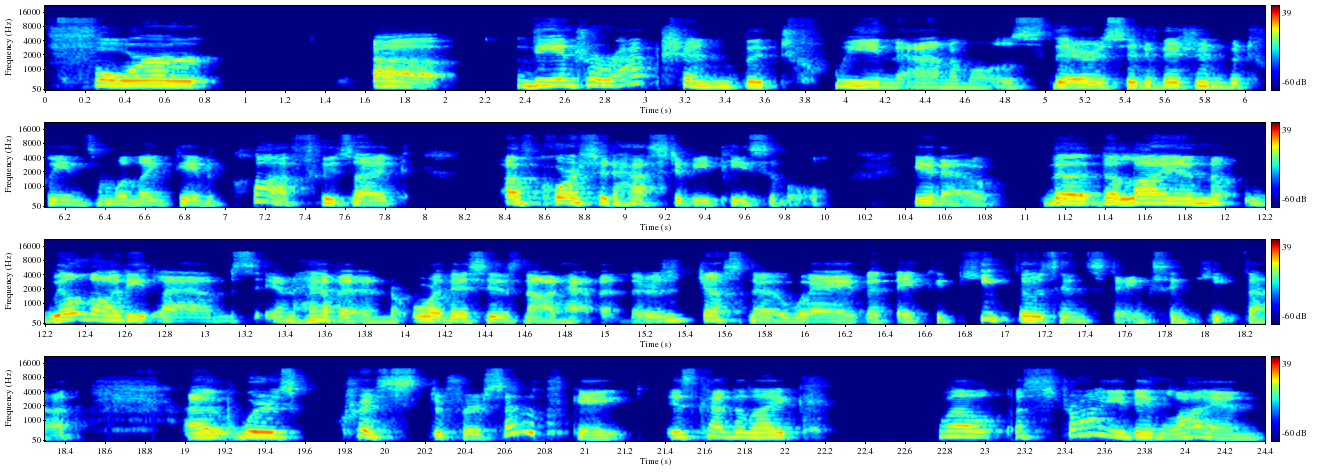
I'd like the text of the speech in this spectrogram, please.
For uh the interaction between animals there's a division between someone like david clough who's like of course it has to be peaceable you know the the lion will not eat lambs in heaven or this is not heaven. There's just no way that they could keep those instincts and keep that. Uh, whereas christopher southgate is kind of like well a straw eating lion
